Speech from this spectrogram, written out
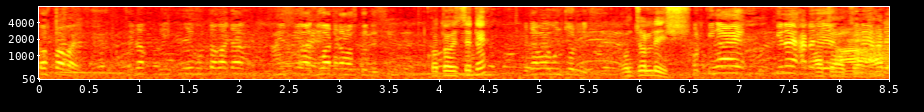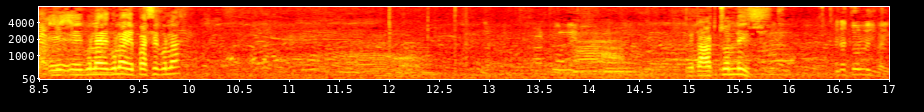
সস্তা ভাই। কত হয়েছে এটা? উনচল্লিশ। উনচল্লিশ। আচ্ছা আচ্ছা। এ- এগুলা এগুলা এই পাশেগুলা? এটা আটচল্লিশ? এটা চল্লিশ ভাই।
